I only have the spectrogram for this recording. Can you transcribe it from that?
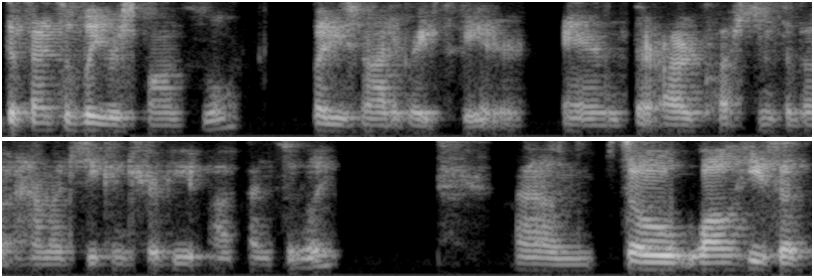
defensively responsible, but he's not a great skater, and there are questions about how much he contribute offensively. Um, so while he's a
